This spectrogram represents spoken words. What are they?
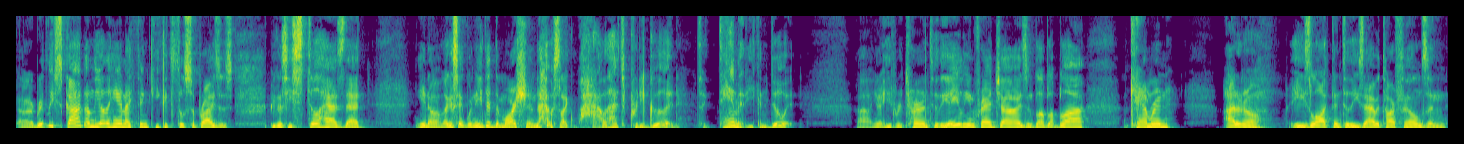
Uh, Ridley Scott, on the other hand, I think he could still surprise us because he still has that, you know, like I said, when he did The Martian, that was like, wow, that's pretty good. It's like, damn it, he can do it. Uh, you know, he's returned to the Alien franchise and blah, blah, blah. Cameron, I don't know. He's locked into these Avatar films and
